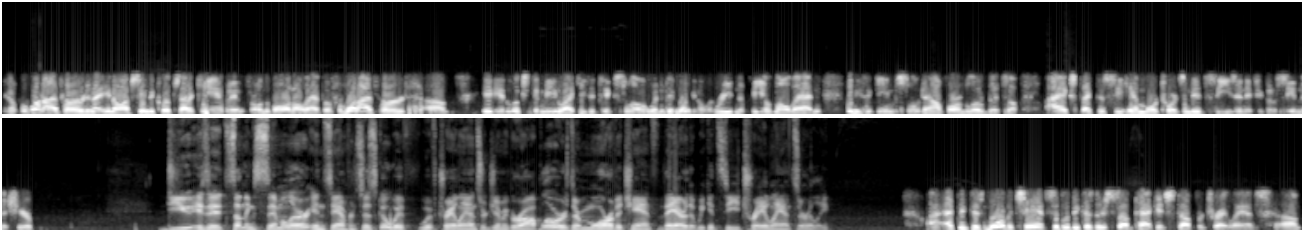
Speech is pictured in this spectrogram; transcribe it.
you know, from what I've heard, and you know, I've seen the clips out of camp and throwing the ball and all that. But from what I've heard, um, it, it looks to me like he's a tick slow when you know when reading the field and all that, and he needs a game to slow down for him a little bit. So I expect to see him more towards mid-season if you're going to see him this year. Do you is it something similar in San Francisco with with Trey Lance or Jimmy Garoppolo, or is there more of a chance there that we could see Trey Lance early? I think there's more of a chance simply because there's sub package stuff for Trey Lance. Um,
